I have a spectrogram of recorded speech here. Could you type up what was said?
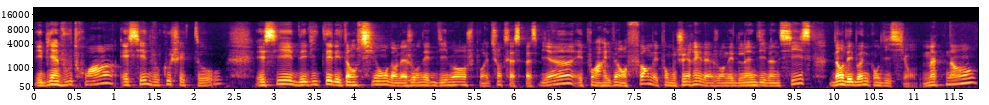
eh bien vous trois, essayez de vous coucher tôt, essayez d'éviter les tensions dans la journée de dimanche pour être sûr que ça se passe bien, et pour arriver en forme, et pour gérer la journée de lundi 26 dans des bonnes conditions. Maintenant,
